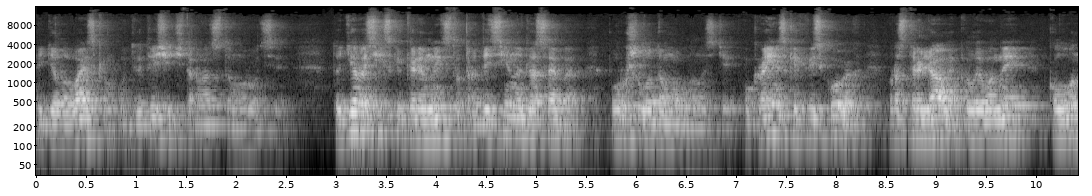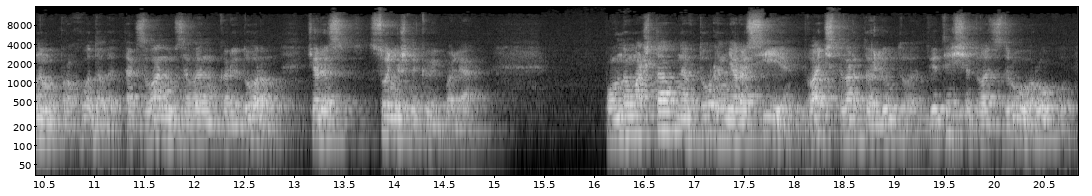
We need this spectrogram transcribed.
під Іловайськом у 2014 році. Тоді російське керівництво традиційно для себе порушило домовленості. Українських військових розстріляли, коли вони колонами проходили так званим зеленим коридором через соняшникові поля. Повномасштабне вторгнення Росії 24 лютого 2022 року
